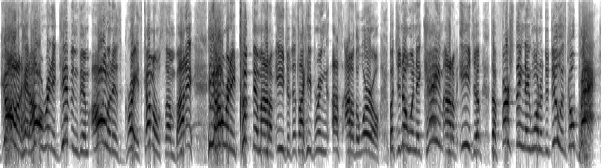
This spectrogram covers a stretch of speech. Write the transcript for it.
God had already given them all of this grace. Come on, somebody. He already took them out of Egypt, just like He brings us out of the world. But you know, when they came out of Egypt, the first thing they wanted to do is go back.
